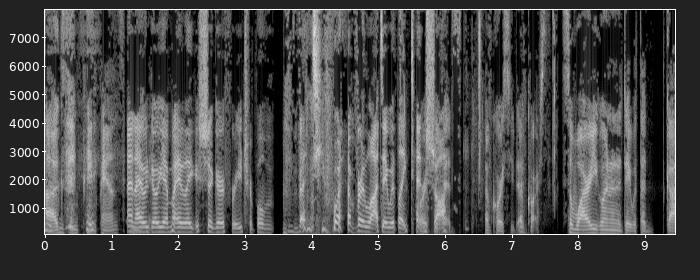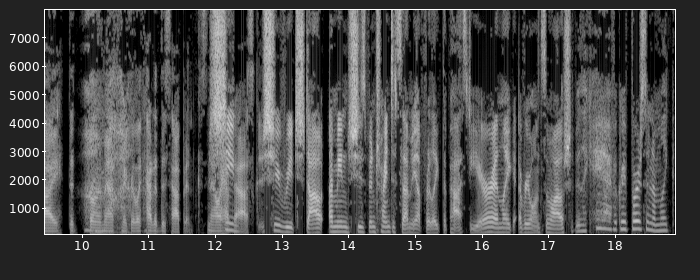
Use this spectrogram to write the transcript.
Uggs and pink pants, and I would go get my like sugar free triple venti whatever latte with like 10 course you shots. Of course you did. Of course. So why are you going on a date with a guy that from a matchmaker? Like, how did this happen? Because now I have She- to ask. She reached out. I mean, she's been trying to set me up for like the past year and like every once in a while she'll be like, "Hey, I have a great person." I'm like,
